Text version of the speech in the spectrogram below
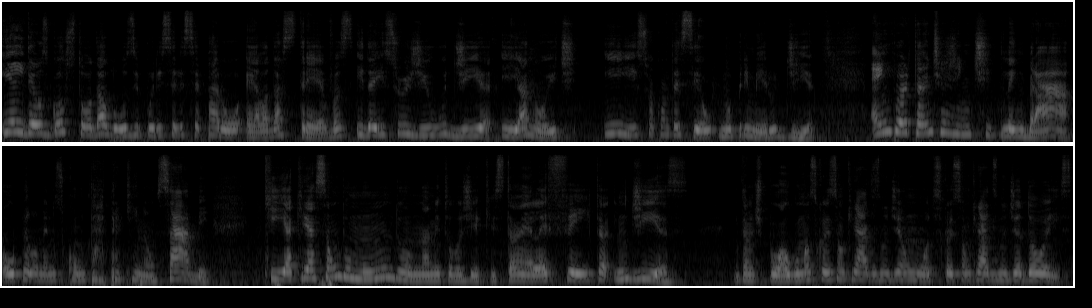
E aí Deus gostou da luz e por isso ele separou ela das trevas e daí surgiu o dia e a noite. E isso aconteceu no primeiro dia. É importante a gente lembrar ou pelo menos contar para quem não sabe que a criação do mundo na mitologia cristã, ela é feita em dias. Então, tipo, algumas coisas são criadas no dia 1, outras coisas são criadas no dia 2.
